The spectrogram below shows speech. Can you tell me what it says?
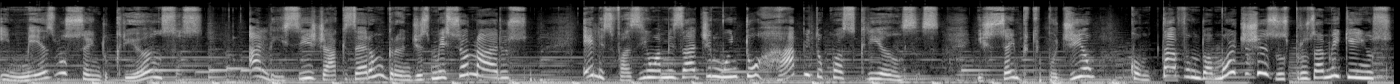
E mesmo sendo crianças, Alice e Jacques eram grandes missionários. Eles faziam amizade muito rápido com as crianças e sempre que podiam contavam do amor de Jesus para os amiguinhos.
